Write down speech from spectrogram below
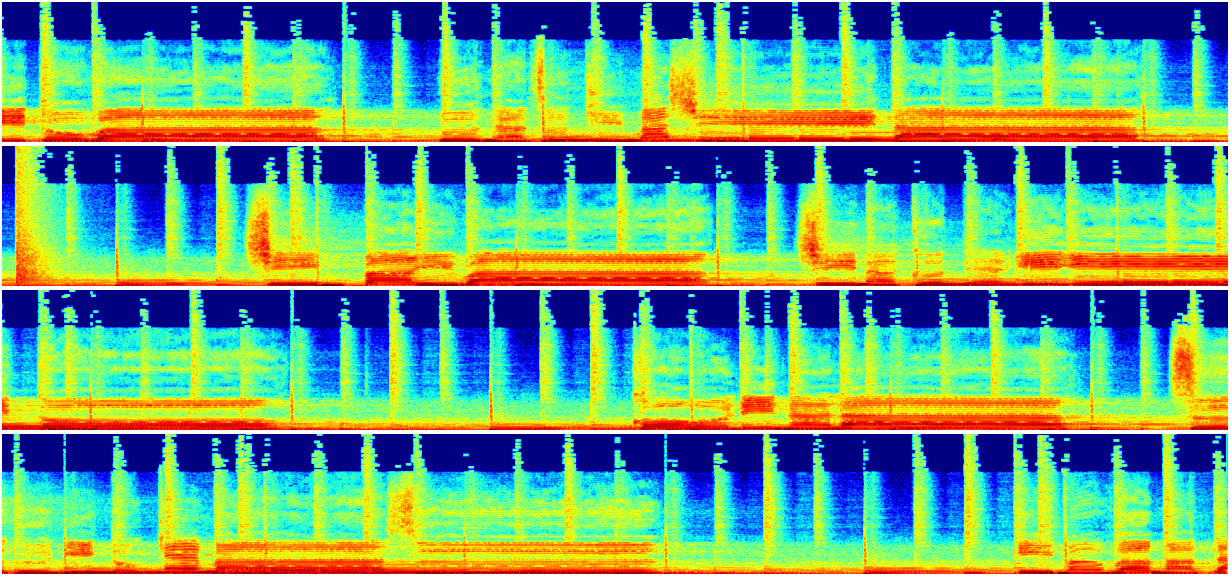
々はうなずきました心配はしなくていいと。氷ならすぐに溶けます。今はまた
